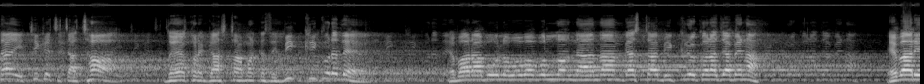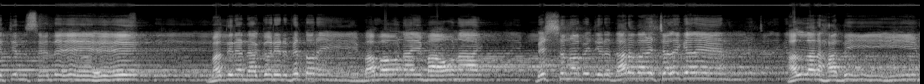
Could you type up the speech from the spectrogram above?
তাই ঠিক আছে চাচা, দয়া করে গাছটা আমার কাছে বিক্রি করে দেয় এবার আবু বাবা বলল, না না, গাছটা বিক্রি করা যাবে না। এবার তিন ছেলে মদিনা নগরের ভেতরে বাবাও নাই, মাও নাই বিশ্বনবীদের দরবারে চলে গেলেন। আল্লাহর হাবিব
